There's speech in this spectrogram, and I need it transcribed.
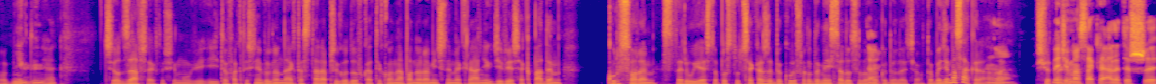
od nigdy, Mhm. nie? Czy od zawsze, jak to się mówi. I to faktycznie wygląda jak ta stara przygodówka, tylko na panoramicznym ekranie, gdzie wiesz, jak padem kursorem sterujesz, to po prostu czekasz, żeby kursor do miejsca docelowego doleciał. To będzie masakra, No. Świetna Będzie masakra, ale też e,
